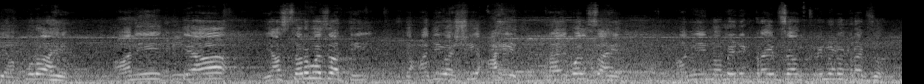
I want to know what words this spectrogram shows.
ते अपुरं आहे. आणि त्या या सर्व जाती आदिवासी आहेत ट्रायबल्स आहेत. आम्ही नॉमेडिक ट्राईब्स आहोत क्रिमिनल ट्राईब्स आहोत.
